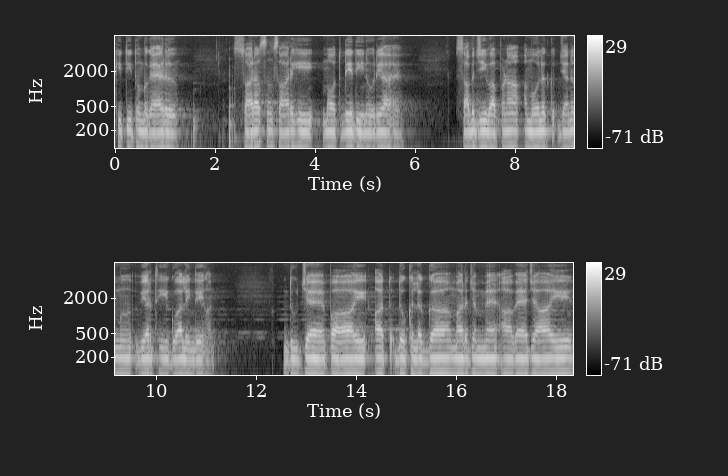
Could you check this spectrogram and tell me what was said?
ਕੀਤੀ ਤੋਂ ਬਗੈਰ, ਸਾਰਾ ਸੰਸਾਰ ਹੀ ਮੌਤ ਦੇ ਅਧੀਨ ਹੋ ਰਿਹਾ ਹੈ। ਸਭ ਜੀਵ ਆਪਣਾ ਅਮੋਲਕ ਜਨਮ ਵਿਅਰਥ ਹੀ ਗਵਾ ਲੈਂਦੇ ਹਨ। ਦੂਜੈ ਪਾਏ ਅਤ ਦੁਖ ਲੱਗਾ, ਮਰ ਜੰਮੈ ਆਵੈ ਜਾਏ।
